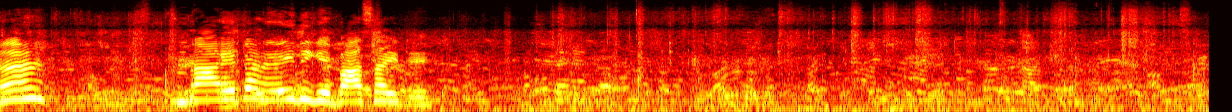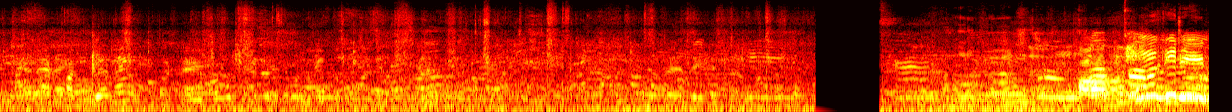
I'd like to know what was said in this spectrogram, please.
হ্যাঁ? না এটা না এইদিকে বা সাইডে ভালো খাবার না আমাকে রেড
